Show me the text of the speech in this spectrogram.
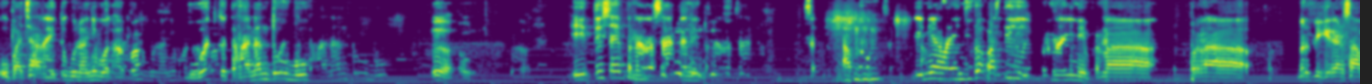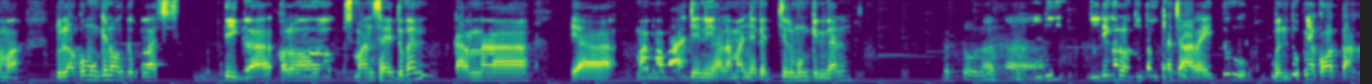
upacara itu gunanya buat apa? Buat ketahanan tubuh. Iya. Itu saya pernah rasakan itu. Apa, ini yang lain juga pasti pernah ini pernah pernah berpikir yang sama. Dulu aku mungkin waktu kelas 3 kalau semansa itu kan karena ya maaf aja nih halamannya kecil mungkin kan. Betul. Ah, Jadi jadi kalau kita upacara itu bentuknya kotak.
